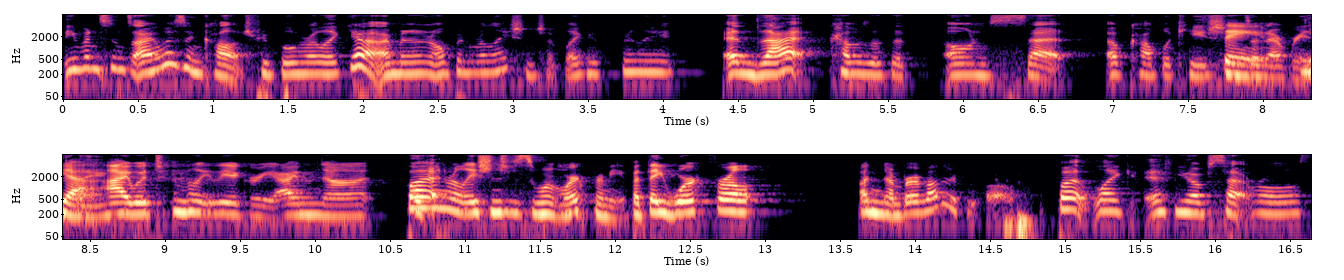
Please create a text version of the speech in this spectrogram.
even since i was in college people who are like yeah i'm in an open relationship like it's really and that comes with its own set of complications Same. and everything Yeah, I would completely agree. I'm not. But- open relationships won't work for me, but they work for a, a number of other people. but like if you have set rules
